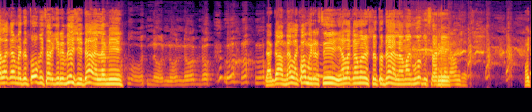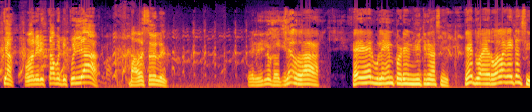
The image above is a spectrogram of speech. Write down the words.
এলাকার মধ্যে তো বিচার গিরি বেশি দেয় আমি জাগা মেলা কাম হইরাছি এলাকা মানুষ তো দেয় আমার মো বিচারে। আচ্ছা ওখানে এটি কাপড় খুললা। বাবা চলে। আল্লাহ। এ এর বলে ইম্পর্টেন্ট মিটিং আছে এ দুয়ার ও লাগাইতাছি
